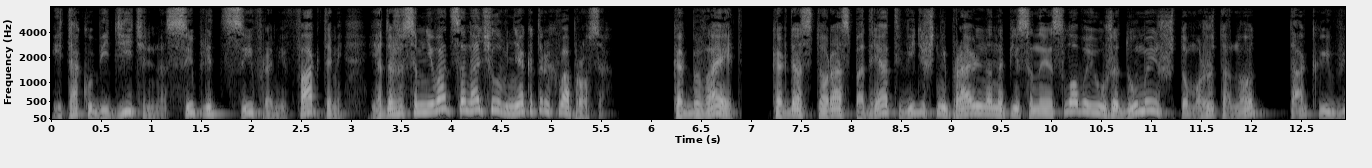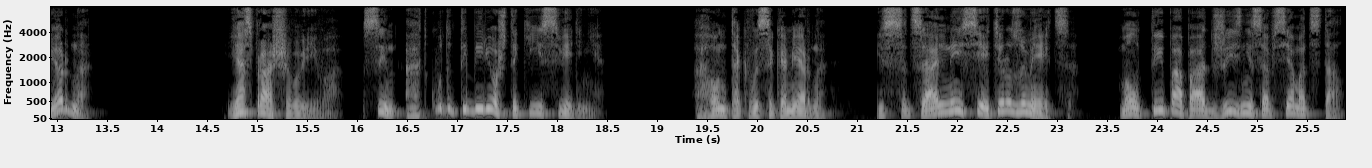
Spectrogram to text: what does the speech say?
И так убедительно сыплет цифрами, фактами, я даже сомневаться начал в некоторых вопросах. Как бывает, когда сто раз подряд видишь неправильно написанное слово и уже думаешь, что, может, оно так и верно. Я спрашиваю его, «Сын, а откуда ты берешь такие сведения?» А он так высокомерно. Из социальной сети, разумеется. Мол, ты, папа, от жизни совсем отстал.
